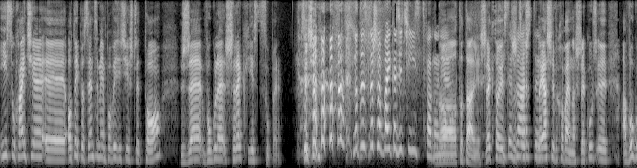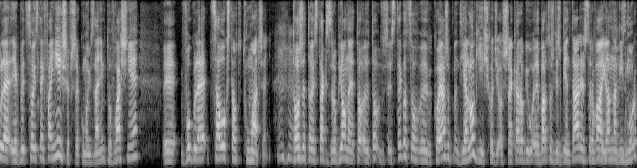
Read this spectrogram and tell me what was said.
I słuchajcie, e, o tej piosence miałem powiedzieć jeszcze to, że w ogóle Shrek jest super. W sensie, No to jest nasza bajka dzieciństwa, no, no nie? totalnie. Shrek to jest coś, żarty. no ja się wychowałem na Shreku, y, a w ogóle jakby co jest najfajniejsze w Shreku moim zdaniem, to właśnie w ogóle całokształt tłumaczeń. Mhm. To, że to jest tak zrobione, to, to z tego co y, kojarzę, dialogi jeśli chodzi o Shreka robił y, Bartosz Wierzbięta, reżyserowała Joanna Wizmur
